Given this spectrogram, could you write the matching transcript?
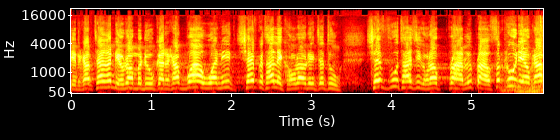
ริงๆนะครับถ้างั้นเดี๋ยวเรามาดูกันนะครับ ว่าวันนี้เชฟกระทะเหล็กของเราเนี่ยจะถูกเชฟผู้ท้าชิงของเราปราบหรือเปล่าสักครู่เดียวครับ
